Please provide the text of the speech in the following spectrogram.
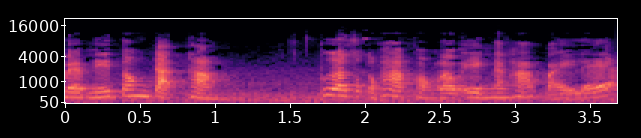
แบบนี้ต้องจัดทำเพื่อสุขภาพของเราเองนะคะ ไปแล้ว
